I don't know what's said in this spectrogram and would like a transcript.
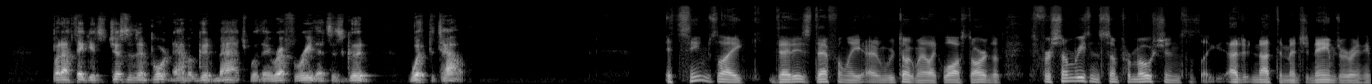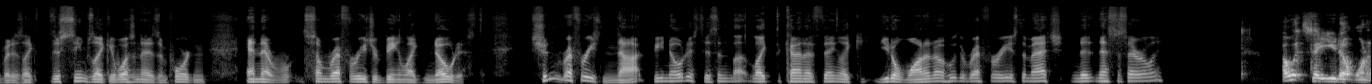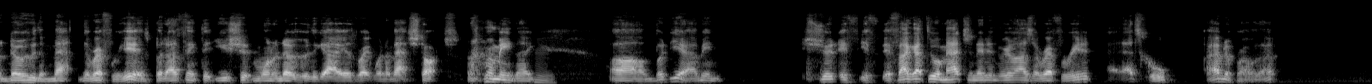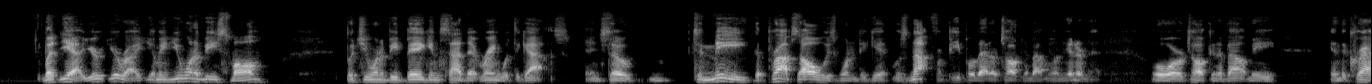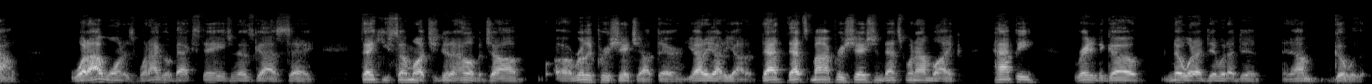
but I think it's just as important to have a good match with a referee that's as good with the talent it seems like that is definitely, and we're talking about like lost art and stuff. For some reason, some promotions, like not to mention names or anything, but it's like this seems like it wasn't as important, and that some referees are being like noticed. Shouldn't referees not be noticed? Isn't that like the kind of thing like you don't want to know who the referee is the match necessarily? I would say you don't want to know who the mat the referee is, but I think that you shouldn't want to know who the guy is right when the match starts. I mean, like, hmm. um, but yeah, I mean, should if, if if I got through a match and they didn't realize I refereed it, that's cool. I have no problem with that. But yeah, you're you're right. I mean, you want to be small, but you want to be big inside that ring with the guys. And so to me, the props I always wanted to get was not from people that are talking about me on the internet or talking about me in the crowd. What I want is when I go backstage and those guys say, "Thank you so much. You did a hell of a job. Uh, really appreciate you out there." Yada yada yada. That that's my appreciation. That's when I'm like happy ready to go, know what I did, what I did, and I'm good with it.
